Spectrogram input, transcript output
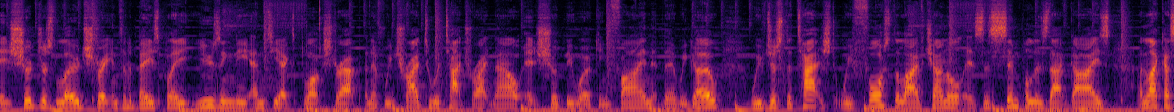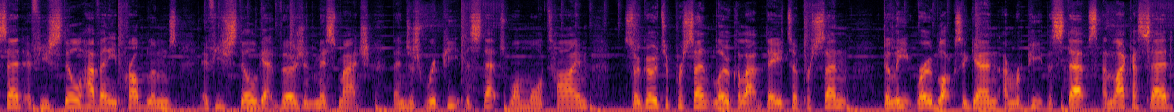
it should just load straight into the base plate using the MTX Bloxstrap and if we try to attach right now it should be working fine. There we go. We've just attached we've forced the live channel. It's as simple as that guys. And like I said if you still have any problems if you still get version mismatch then just repeat the steps one more time. So go to percent local app data percent delete Roblox again and repeat the steps. And like I said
